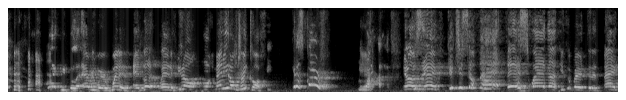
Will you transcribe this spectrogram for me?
black people are everywhere winning. And look, man, if you don't, maybe you don't drink coffee, get a scarf. Yeah. you know what I'm saying? Get yourself a hat, man. Swag up. You can wear it to the bank,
